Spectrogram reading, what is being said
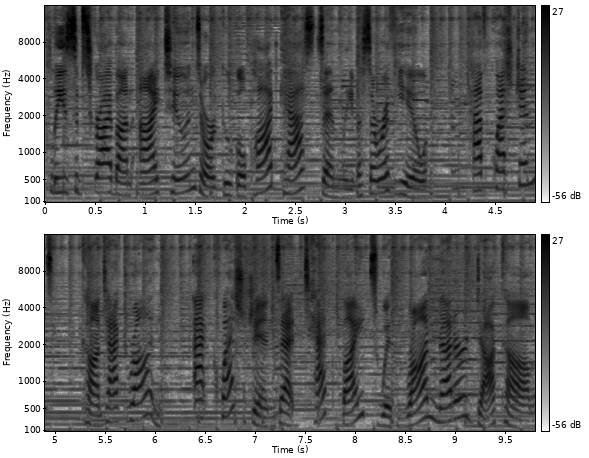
Please subscribe on iTunes or Google Podcasts and leave us a review. Have questions? Contact Ron at questions at techbyteswithronnutter.com.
